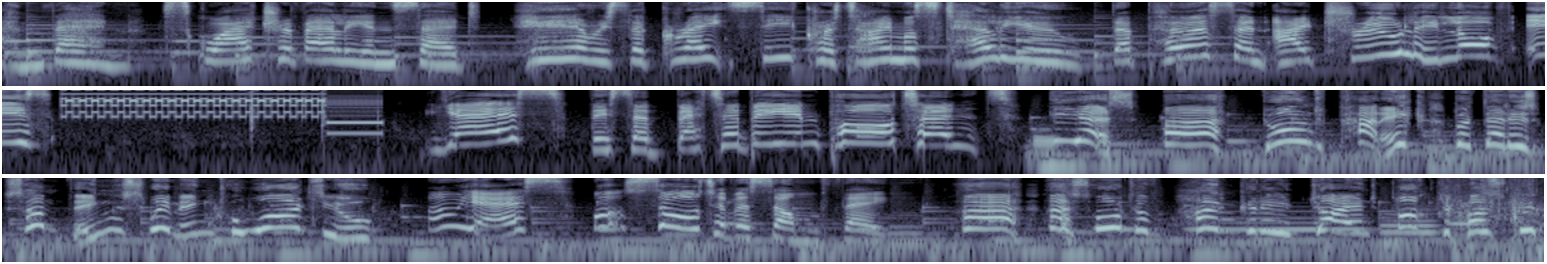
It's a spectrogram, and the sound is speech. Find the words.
And then Squire Trevelyan said, Here is the great secret I must tell you. The person I truly love is. Yes, this had better be important. Yes, uh, don't panic, but there is something swimming towards you. Oh, yes. What sort of a something? Ah, a sort of hungry giant octopus with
